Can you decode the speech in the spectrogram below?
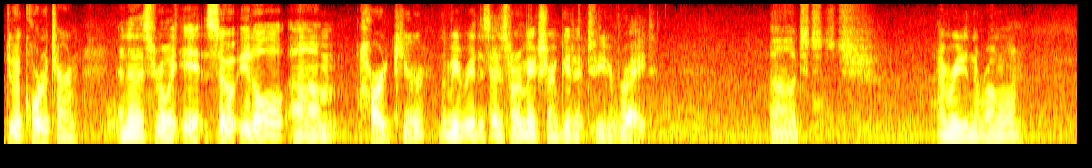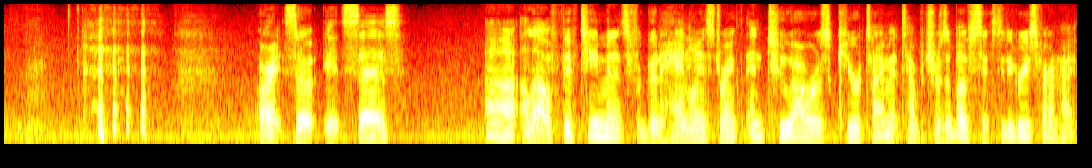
do a quarter turn and then that's really it. So it'll um, hard cure. Let me read this. I just want to make sure I'm getting it to you right. Uh, I'm reading the wrong one. All right, so it says uh, allow 15 minutes for good handling strength and two hours cure time at temperatures above 60 degrees Fahrenheit.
